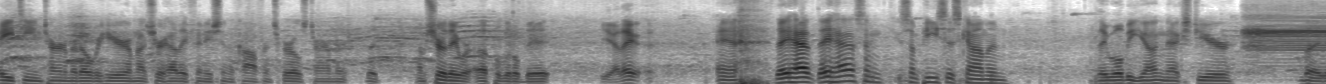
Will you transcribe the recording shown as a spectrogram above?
A team tournament over here. I'm not sure how they finished in the conference girls tournament, but I'm sure they were up a little bit. Yeah, they And they have they have some some pieces coming. They will be young next year, but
